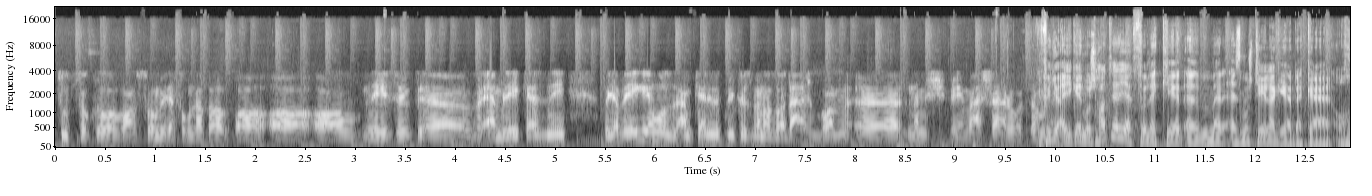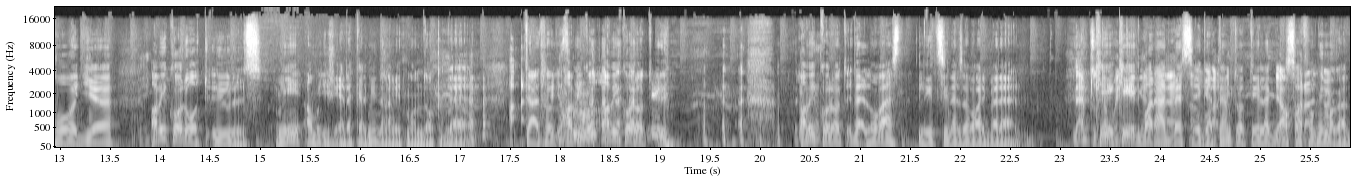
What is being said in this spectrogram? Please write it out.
cuccokról van szó, mire fognak a, a, a, a nézők emlékezni, hogy a végén hozzám került, miközben az adásban nem is én vásároltam. Figyelj, egyébként most hadd tegyek föl egy kér, mert ez most tényleg érdekel, hogy amikor ott ülsz, mi? Amúgy is érdekel minden, amit mondok, de tehát, hogy amikor, amikor ott ül, amikor ott, de lovász, légy színe, zavarj bele. Nem tudom, Két, hogy két barát lehet beszélget, nem tudod tényleg Ja, visszafogni magad?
